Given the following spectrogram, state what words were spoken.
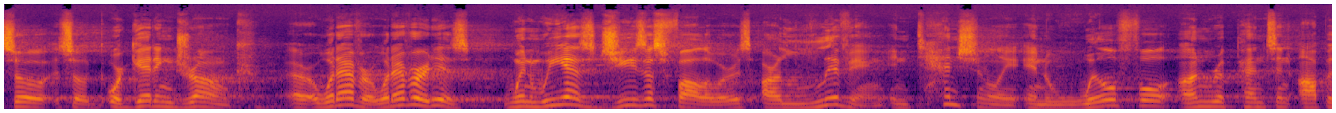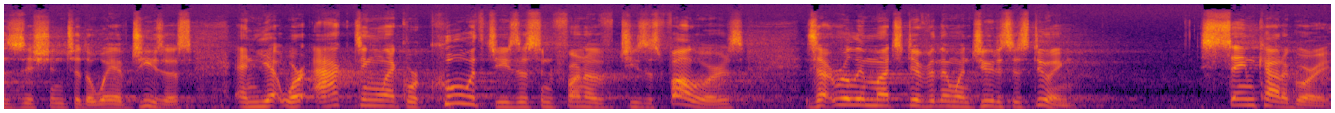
So, so, or getting drunk, or whatever, whatever it is, when we as Jesus followers are living intentionally in willful, unrepentant opposition to the way of Jesus, and yet we're acting like we're cool with Jesus in front of Jesus' followers, is that really much different than what Judas is doing? Same category.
